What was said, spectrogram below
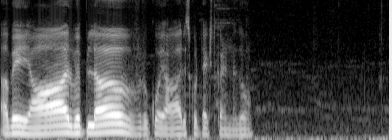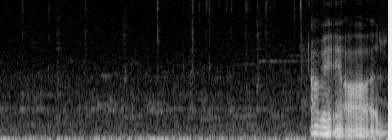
अबे यार विप्लव रुको यार इसको टेक्स्ट करने दो। अबे यार।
